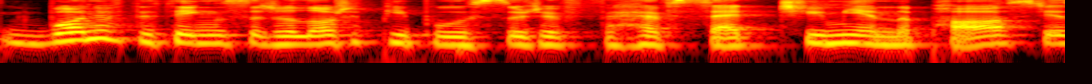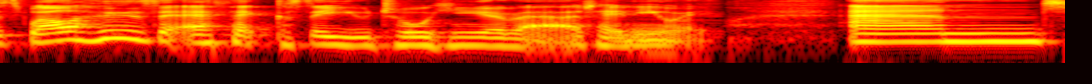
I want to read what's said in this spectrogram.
one of the things that a lot of people sort of have said to me in the past is, well, whose ethics are you talking about anyway? And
